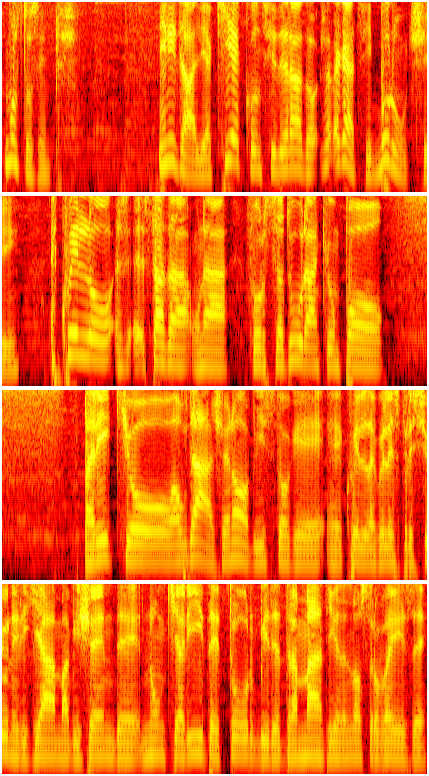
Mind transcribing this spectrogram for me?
molto semplice. In Italia chi è considerato, cioè ragazzi, Bonucci è quello è è stata una forzatura anche un po' parecchio audace, no? visto che eh, quella- quell'espressione richiama vicende non chiarite, torbide e drammatiche del nostro paese,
